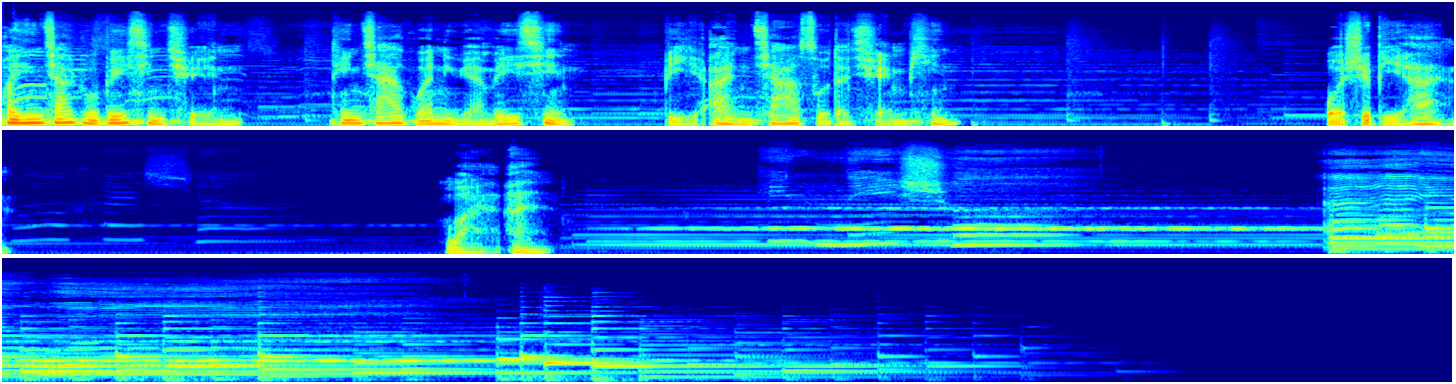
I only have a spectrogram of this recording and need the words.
欢迎加入微信群，添加管理员微信“彼岸家族”的全拼。我是彼岸，晚安。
